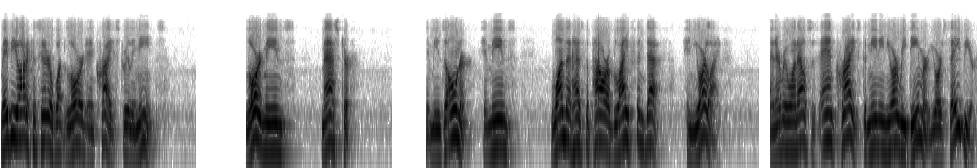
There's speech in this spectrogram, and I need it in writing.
maybe you ought to consider what Lord and Christ really means. Lord means master. It means owner. It means one that has the power of life and death in your life and everyone else's. And Christ, meaning your Redeemer, your Savior,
